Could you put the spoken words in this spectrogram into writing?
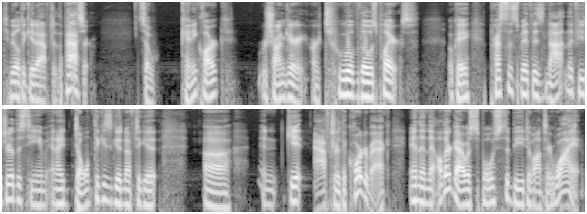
to be able to get after the passer. So Kenny Clark, Rashan Gary are two of those players. Okay, Preston Smith is not in the future of this team, and I don't think he's good enough to get uh and get after the quarterback. And then the other guy was supposed to be Devonte Wyatt,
